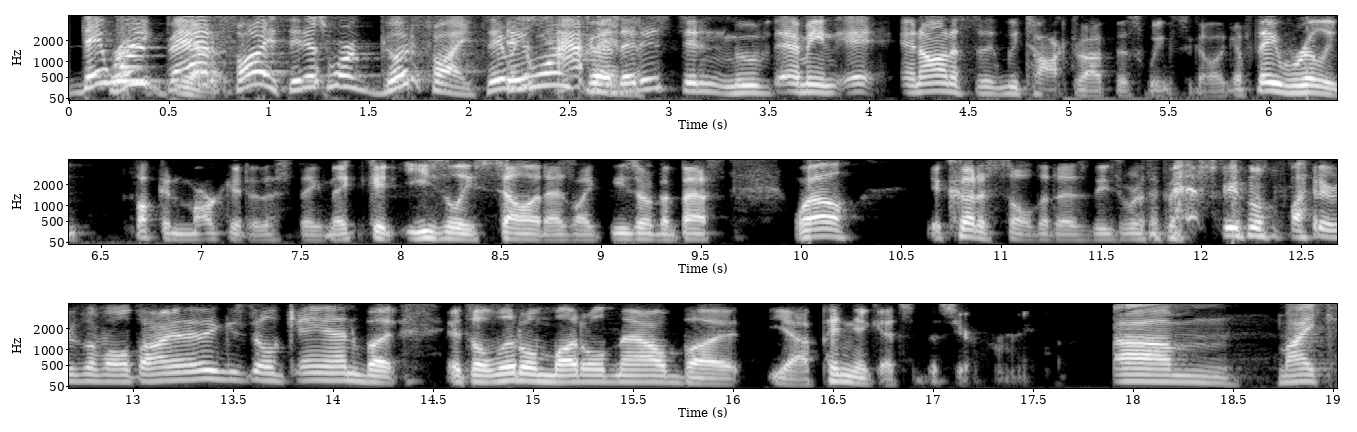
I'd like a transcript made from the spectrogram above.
They weren't Right, bad yeah. fights. They just weren't good fights. They, they just weren't good. They just didn't move. I mean, it, and honestly, we talked about this weeks ago. Like, if they really fucking marketed this thing, they could easily sell it as like these are the best. Well, you could have sold it as these were the best female fighters of all time. I think you still can, but it's a little muddled now. But yeah, Pena gets it this year for me. Um, Mike,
